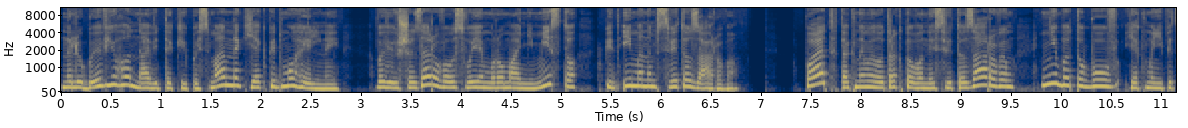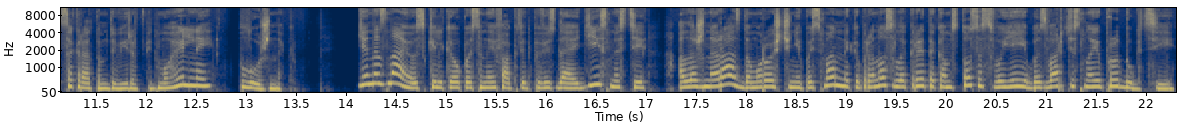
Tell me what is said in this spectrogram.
не любив його навіть такий письменник, як Підмогильний, вивівши Зарова у своєму романі Місто під іменем Світозарова. Поет, так немило трактований Світозаровим, нібито був, як мені під секретом довірив підмогильний, плужник. Я не знаю, оскільки описаний факт відповідає дійсності, але ж не раз доморощені письменники приносили критикам стоси своєї безвартісної продукції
